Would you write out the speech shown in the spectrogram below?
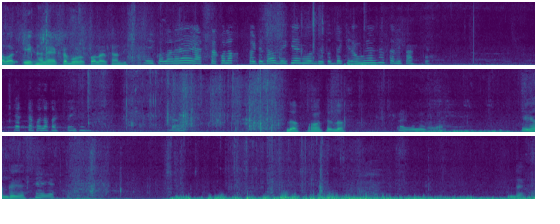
আবার এখানে একটা বড় কলার কাঁদি। এই কলারে একটা কলা কেটে দাও দেখি আমি ওর ভেতরটা কিরম হয়ে আছে তাহলে কাটবো। একটা কলা কাটবো এখানে। দাও, দাও আমাকে দাও। পারব না এখান থেকে? হ্যাঁ একটা। দেখো।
